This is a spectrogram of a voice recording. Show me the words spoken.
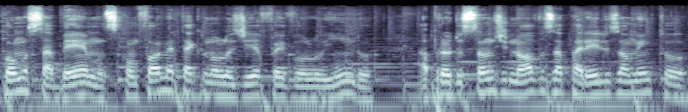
Como sabemos, conforme a tecnologia foi evoluindo, a produção de novos aparelhos aumentou.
